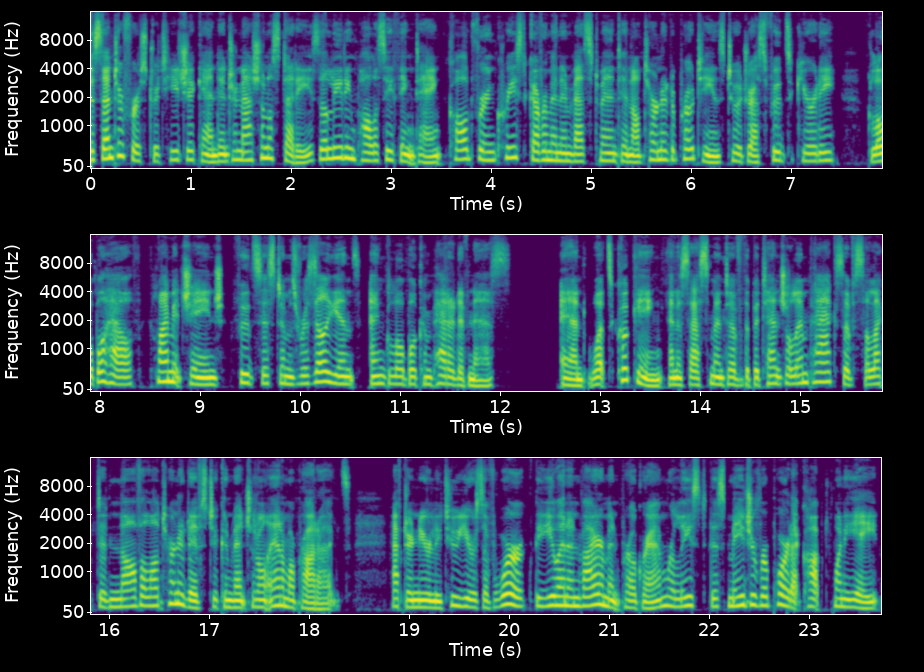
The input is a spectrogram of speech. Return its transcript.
the Center for Strategic and International Studies, a leading policy think tank, called for increased government investment in alternative proteins to address food security, global health, climate change, food systems resilience, and global competitiveness. And What's Cooking, an assessment of the potential impacts of selected novel alternatives to conventional animal products. After nearly two years of work, the UN Environment Program released this major report at COP28,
